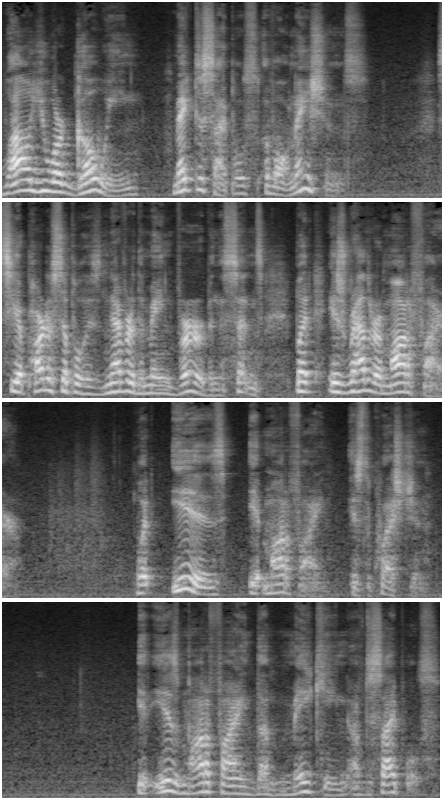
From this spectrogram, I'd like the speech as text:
while you are going, make disciples of all nations. See, a participle is never the main verb in the sentence, but is rather a modifier. What is it modifying is the question. It is modifying the making of disciples.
